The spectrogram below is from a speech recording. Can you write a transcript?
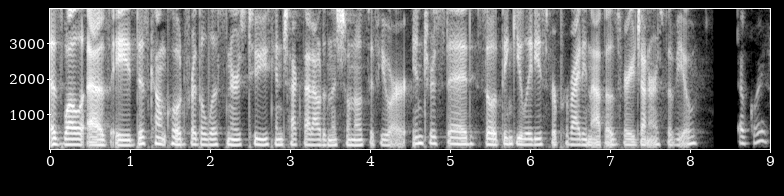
as well as a discount code for the listeners, too. You can check that out in the show notes if you are interested. So thank you, ladies, for providing that. That was very generous of you. Of course.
